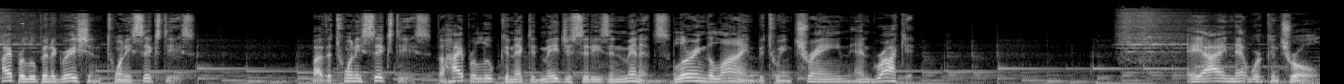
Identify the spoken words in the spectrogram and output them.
Hyperloop integration 2060s. By the 2060s, the Hyperloop connected major cities in minutes, blurring the line between train and rocket. AI network control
